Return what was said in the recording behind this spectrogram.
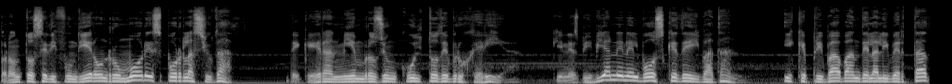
Pronto se difundieron rumores por la ciudad de que eran miembros de un culto de brujería, quienes vivían en el bosque de Ibadán y que privaban de la libertad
